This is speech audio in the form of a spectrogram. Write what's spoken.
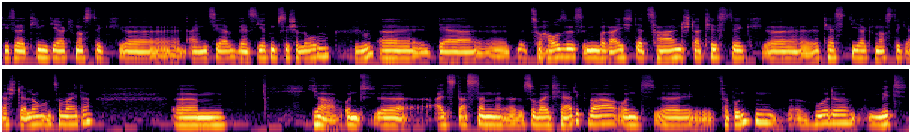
dieser Teamdiagnostik äh, einen sehr versierten Psychologen, Mhm. äh, der äh, zu Hause ist im Bereich der Zahlen, Statistik, äh, Testdiagnostik, Erstellung und so weiter. Ähm, ja, und äh, als das dann äh, soweit fertig war und äh, verbunden äh, wurde mit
